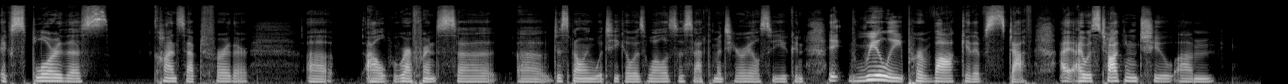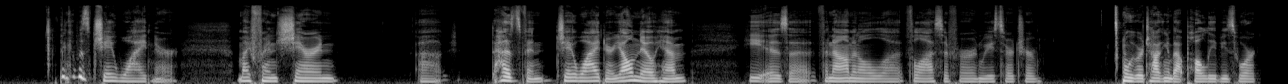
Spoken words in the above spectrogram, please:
explore this concept further. Uh, I'll reference uh, uh, Dispelling Wetiko as well as the Seth material so you can, it, really provocative stuff. I, I was talking to, um, I think it was Jay Weidner, my friend Sharon uh, husband, Jay Weidner. Y'all know him. He is a phenomenal uh, philosopher and researcher. We were talking about Paul Levy's work,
